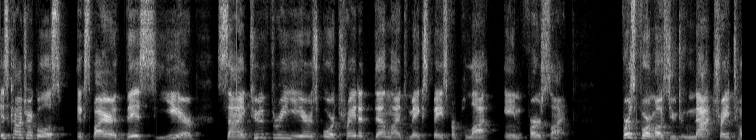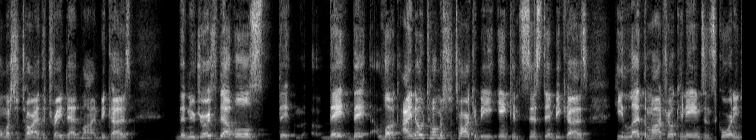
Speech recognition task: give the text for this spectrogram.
His contract will expire this year. Sign two to three years or trade at the deadline to make space for Palat in first line. First and foremost, you do not trade Tomas Tatar at the trade deadline because the New Jersey Devils, they they they look. I know Tomas Tatar could be inconsistent because he led the Montreal Canadiens in scoring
